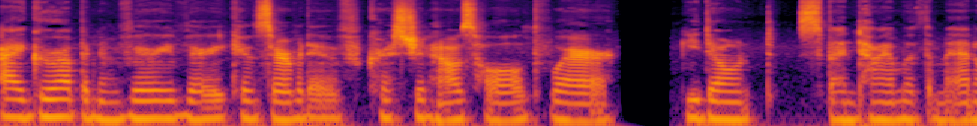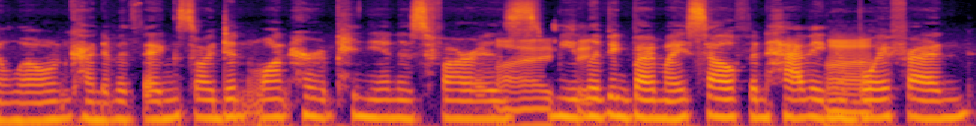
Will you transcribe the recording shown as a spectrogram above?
I grew up in a very, very conservative Christian household where you don't spend time with the man alone, kind of a thing. So I didn't want her opinion as far as I me see. living by myself and having a Uh. boyfriend.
